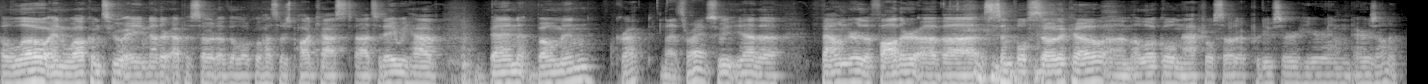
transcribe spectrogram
Hello and welcome to another episode of the Local Hustlers podcast. Uh, today we have Ben Bowman, correct? That's right. Sweet, yeah, the founder, the father of uh, Simple Soda Co., um, a local natural soda producer here in Arizona.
